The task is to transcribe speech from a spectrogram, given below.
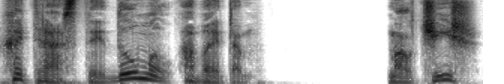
Хоть раз ты думал об этом? Молчишь?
